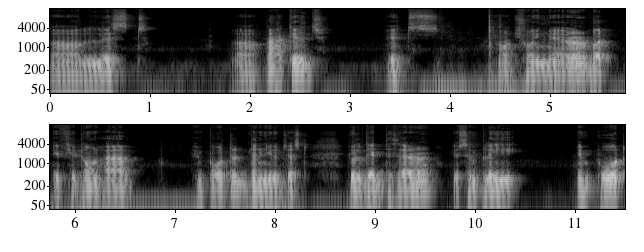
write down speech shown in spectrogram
uh, list uh, package it's not showing me error but if you don't have imported then you just you'll get this error. You simply import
